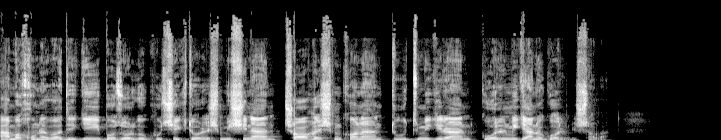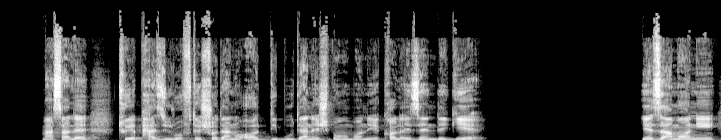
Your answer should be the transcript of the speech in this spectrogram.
اما خونوادگی بزرگ و کوچیک دورش میشینن، چاقش می‌کنن، دود می‌گیرن، گل میگن و گل میشنون. مسئله توی پذیرفته شدن و عادی بودنش به عنوان یک کالای زندگیه. یه زمانی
